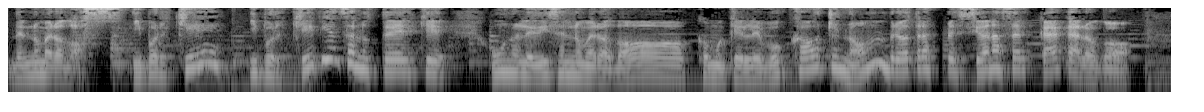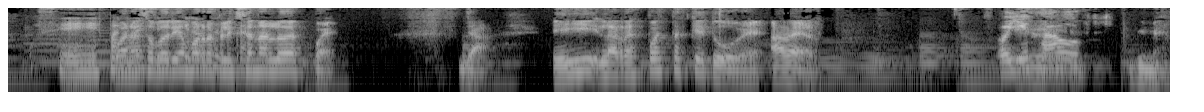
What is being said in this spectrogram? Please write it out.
del número 2? ¿Y por qué? ¿Y por qué piensan ustedes que uno le dice el número 2, como que le busca otro nombre, otra expresión a hacer caca, loco? sí, es para Bueno, no eso podríamos reflexionarlo después. Ya. Y las respuestas que tuve, a ver. Oye, eh, Jao, Dime.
